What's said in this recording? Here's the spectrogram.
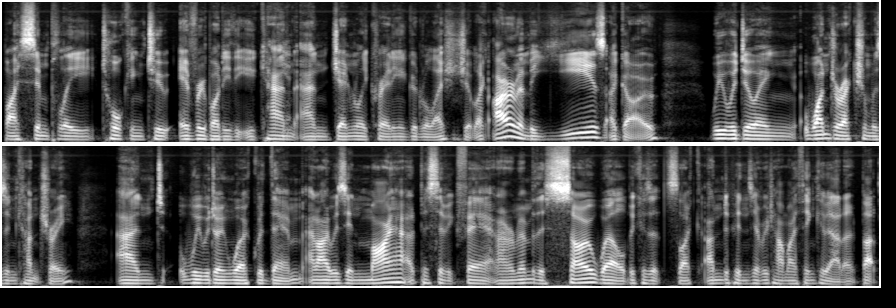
by simply talking to everybody that you can and generally creating a good relationship. Like I remember years ago, we were doing One Direction was in country and we were doing work with them and I was in Myer at Pacific Fair and I remember this so well because it's like underpins every time I think about it. But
